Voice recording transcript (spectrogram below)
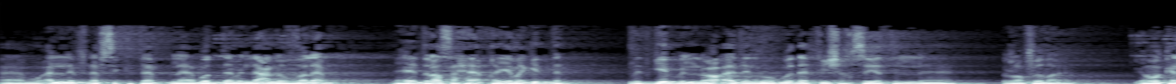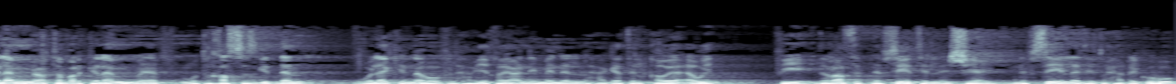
آه، مؤلف نفس الكتاب لابد من لعن الظلام. هي دراسة حقيقة قيمة جدا بتجيب العقد الموجودة في شخصية الرافضة يعني. هو كلام يعتبر كلام متخصص جدا ولكنه في الحقيقة يعني من الحاجات القوية قوي في دراسة نفسية الشيعي النفسية التي تحركه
